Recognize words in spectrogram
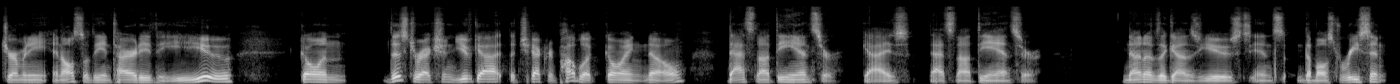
Germany, and also the entirety of the EU going this direction, you've got the Czech Republic going, no, that's not the answer, guys. That's not the answer. None of the guns used in the most recent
